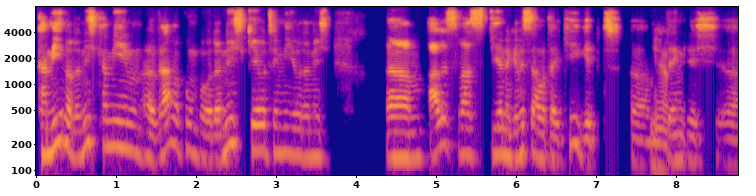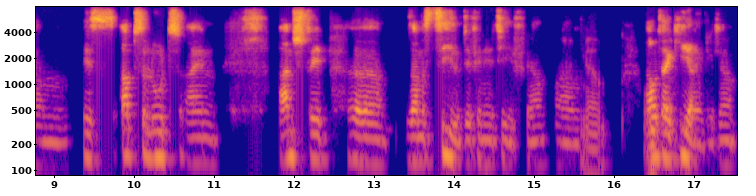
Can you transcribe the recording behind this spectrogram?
Kamin oder nicht Kamin, äh, Wärmepumpe oder nicht, Geothermie oder nicht, ähm, alles, was dir eine gewisse Autarkie gibt, ähm, ja. denke ich, ähm, ist absolut ein anstrebsames Ziel, definitiv. Ja. Ähm, ja. Autarkie eigentlich, ja.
